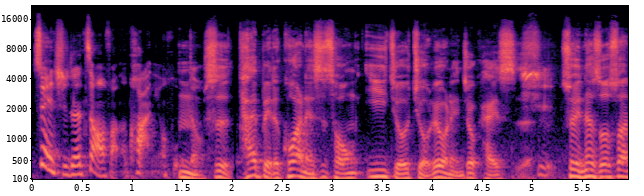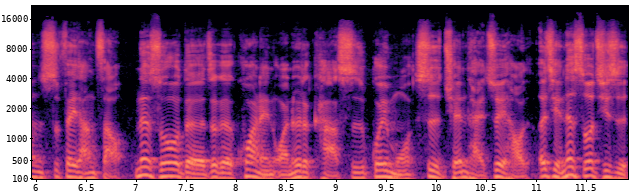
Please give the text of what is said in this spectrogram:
最值得造访的跨年活动。嗯是台北的跨年是从一九九六年就开始了，是，所以那时候算是非常早。那时候的这个跨年晚会的卡司规模是全台最好的，而且那时候其实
